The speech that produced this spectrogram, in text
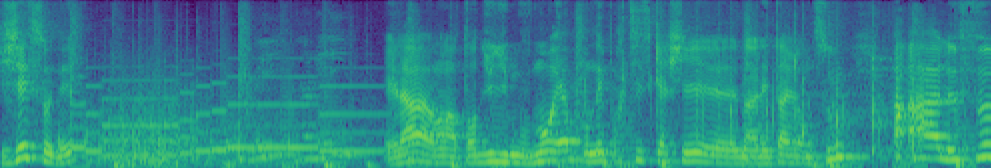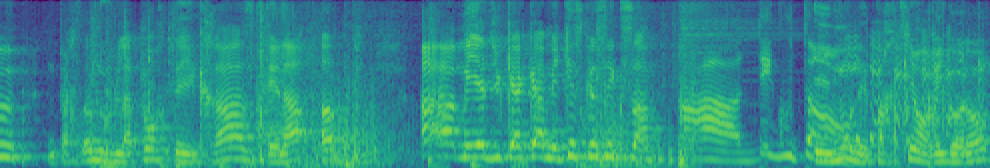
J'ai sonné. Et là, on a entendu du mouvement et hop, on est parti se cacher euh, dans l'étage en dessous. Ah, le feu Une personne ouvre la porte et écrase. Et là, hop Ah, mais il y a du caca, mais qu'est-ce que c'est que ça? Ah, dégoûtant Et nous, on est parti en rigolant.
